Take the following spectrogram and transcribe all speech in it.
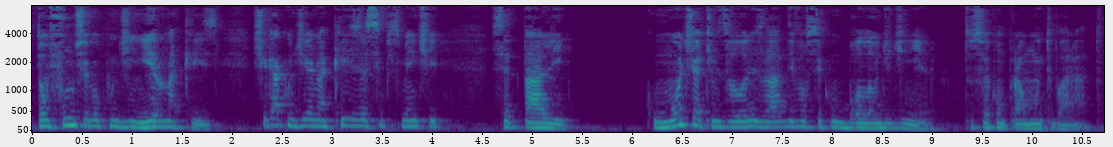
Então o fundo chegou com dinheiro na crise. Chegar com dinheiro na crise é simplesmente você estar tá ali com um monte de ativo desvalorizado e você com um bolão de dinheiro. Então você vai comprar muito barato.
